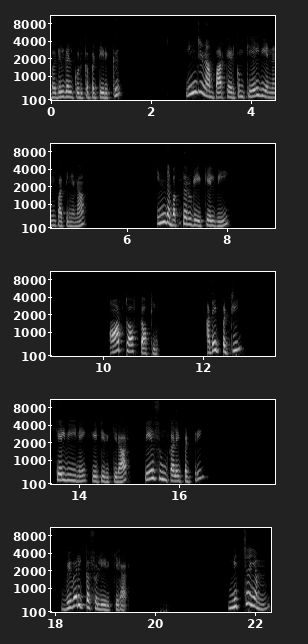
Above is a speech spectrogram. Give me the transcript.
பதில்கள் கொடுக்கப்பட்டிருக்கு. இன்று நாம் பார்க்க இருக்கும் கேள்வி என்னன்னு பார்த்தீங்கன்னா இந்த பக்தருடைய கேள்வி ஆர்ட் ஆஃப் டாக்கிங் அதை பற்றி கேள்வியினை கேட்டிருக்கிறார் பேசும் கலை பற்றி விவரிக்க சொல்லியிருக்கிறார். நிச்சயம்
